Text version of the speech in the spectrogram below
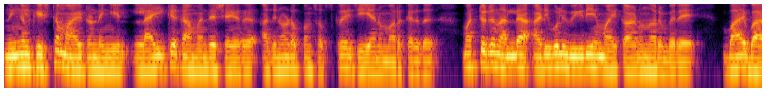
നിങ്ങൾക്ക് ഇഷ്ടമായിട്ടുണ്ടെങ്കിൽ ലൈക്ക് കമന്റ് ഷെയർ അതിനോടൊപ്പം സബ്സ്ക്രൈബ് ചെയ്യാനും മറക്കരുത്. മറ്റൊരു നല്ല അടിപൊളി വീഡിയോയുമായി കാണുന്നവരും വരെ ബൈ ബൈ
